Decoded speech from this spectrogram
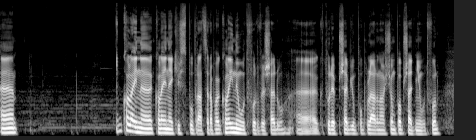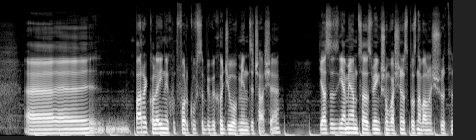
E, kolejne, kolejne jakieś współprace rapowe. Kolejny utwór wyszedł, e, który przebił popularnością poprzedni utwór. E, parę kolejnych utworków sobie wychodziło w międzyczasie. Ja, ja miałem coraz większą właśnie rozpoznawalność wśród y,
